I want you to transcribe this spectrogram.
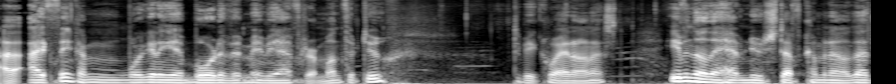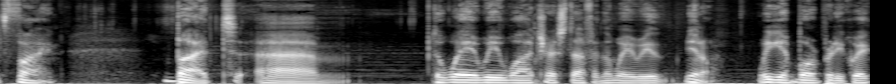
I, think I'm we're gonna get bored of it maybe after a month or two. To be quite honest, even though they have new stuff coming out, that's fine. But um, the way we watch our stuff and the way we, you know, we get bored pretty quick.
